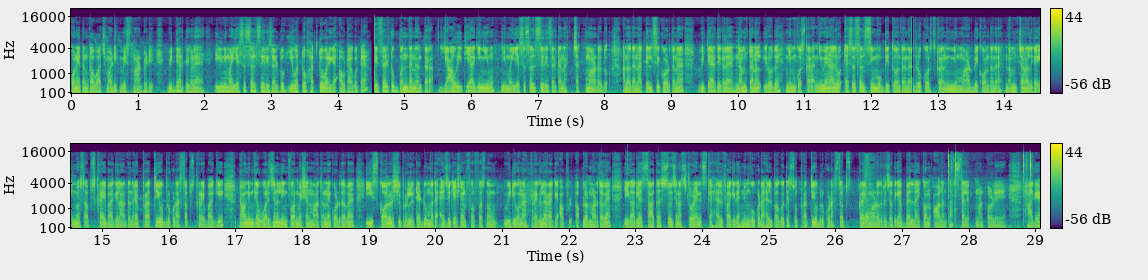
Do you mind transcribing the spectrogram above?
ಕೊನೆ ತನಕ ವಾಚ್ ಮಾಡಿ ಮಿಸ್ ಮಾಡಬೇಡಿ. ವಿದ್ಯಾರ್ಥಿಗಳೇ, ಇಲ್ಲಿ ನಿಮ್ಮ S S L C result ಇವತ್ತು ಹತ್ತುವರೆಗೆ ಔಟ್ ಆಗುತ್ತೆ. ರಿಸಲ್ಟು ಬಂದ ನಂತರ ಯಾವ ರೀತಿಯಾಗಿ ನೀವು ನಿಮ್ಮ ಎಸ್ ಎಸ್ ಎಲ್ ಸಿ ರಿಸಲ್ಟನ್ನು ಚೆಕ್ ಮಾಡೋದು ಅನ್ನೋದನ್ನು ತಿಳಿಸಿಕೊಡ್ತಾನೆ. ವಿದ್ಯಾರ್ಥಿಗಳೇ ನಮ್ಮ ಚಾನಲ್ ಇರೋದೇ ನಿಮಗೋಸ್ಕರ. ನೀವೇನಾದರೂ ಎಸ್ ಎಸ್ ಎಲ್ ಸಿ ಮುಗ್ದಿತ್ತು ಅಂತಂದರೆ ಅದರ ಕೋರ್ಸ್ಗಳನ್ನು ನೀವು ಮಾಡಬೇಕು ಅಂತಂದರೆ ನಮ್ಮ ಚಾನಲ್ಗೆ ಇನ್ನೂ ಸಬ್ಸ್ಕ್ರೈಬ್ ಆಗಿಲ್ಲ ಅಂತಂದರೆ ಪ್ರತಿಯೊಬ್ಬರು ಕೂಡ ಸಬ್ಸ್ಕ್ರೈಬ್ ಆಗಿ ನಾವು ನಿಮಗೆ ಒರಿಜಿನಲ್ ಇನ್ಫಾರ್ಮೇಷನ್ ಮಾತ್ರನೇ ಕೊಡ್ತೇವೆ. ಈ ಸ್ಕಾಲರ್ಶಿಪ್ ರಿಲೇಟೆಡ್ ಮತ್ತು ಎಜುಕೇಷನಲ್ ಪರ್ಪಸ್ ನಾವು ವೀಡಿಯೋನ ರೆಗ್ಯುಲರ್ ಆಗಿ ಅಪ್ ಅಪ್ಲೋಡ್ ಮಾಡ್ತೇವೆ. ಈಗಾಗಲೇ ಸಾಕಷ್ಟು ಜನ ಸ್ಟೂಡೆಂಟ್ಸ್ಗೆ ಹೆಲ್ಪ್ ಆಗಿದೆ. ನಿಮಗೂ ಕೂಡ ಹೆಲ್ಪ್ ಆಗುತ್ತೆ. ಸೊ ಪ್ರತಿಯೊಬ್ಬರು ಕೂಡ ಸಬ್ಸ್ಕ್ರೈಬ್ ಮಾಡೋದ್ರ ಜೊತೆಗೆ ಬೆಲ್ ಐಕಾನ್ ಆಲ್ ಅಂತ ಸೆಲೆಕ್ಟ್ ಮಾಡ್ಕೊಳ್ಳಿ. ಹಾಗೆ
